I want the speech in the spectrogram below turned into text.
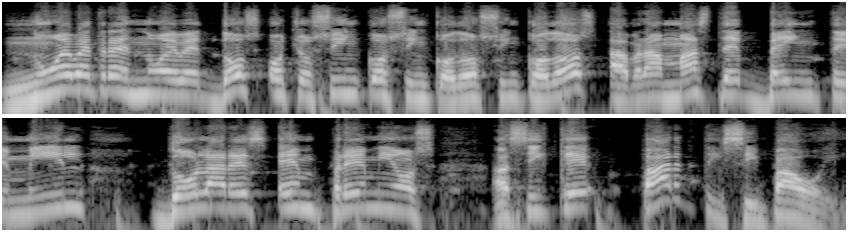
939-285-5252. Habrá más de 20 mil dólares en premios. Así que participa hoy.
